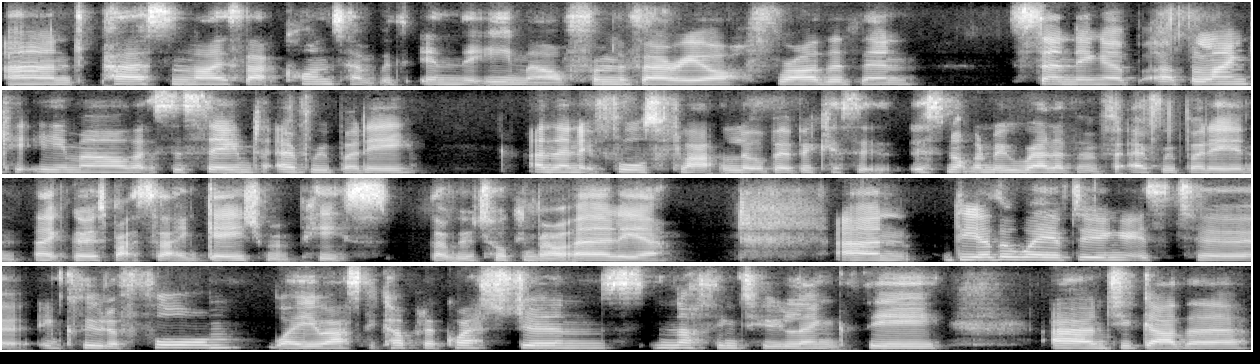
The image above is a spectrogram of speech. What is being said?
and personalize that content within the email from the very off rather than sending a, a blanket email that's the same to everybody and then it falls flat a little bit because it, it's not going to be relevant for everybody. And it goes back to that engagement piece that we were talking about earlier. And the other way of doing it is to include a form where you ask a couple of questions nothing too lengthy and you gather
